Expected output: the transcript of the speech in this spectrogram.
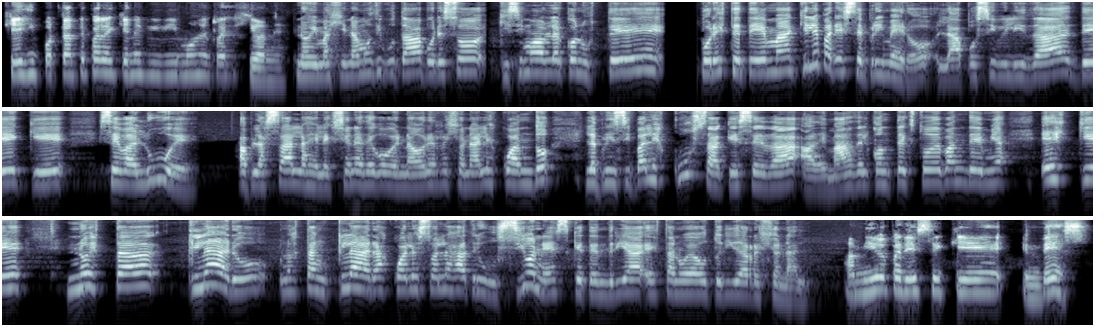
que es importante para quienes vivimos en regiones. Nos imaginamos, diputada, por eso quisimos hablar con usted por este tema. ¿Qué le parece primero la posibilidad de que se evalúe aplazar las elecciones de gobernadores regionales cuando la principal excusa que se da, además del contexto de pandemia, es que no está claro, no están claras cuáles son las atribuciones que tendría esta nueva autoridad regional. A mí me parece que en vez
